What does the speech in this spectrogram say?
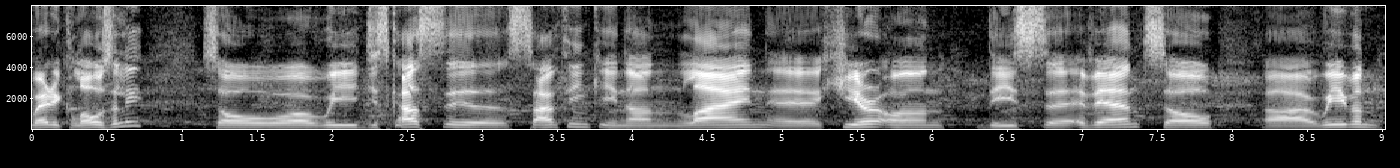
very closely. So uh, we discuss uh, something in online here on this event. So we even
